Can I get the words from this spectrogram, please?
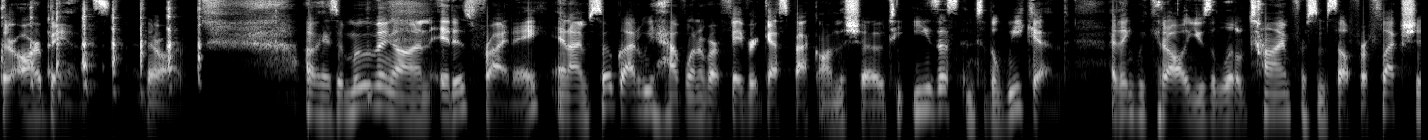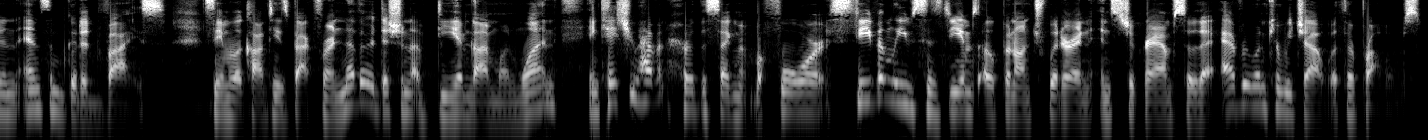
There are bands. There are. Okay, so moving on, it is Friday, and I'm so glad we have one of our favorite guests back on the show to ease us into the weekend. I think we could all use a little time for some self reflection and some good advice. Stephen LaConte is back for another edition of DM911. In case you haven't heard the segment before, Stephen leaves his DMs open on Twitter and Instagram so that everyone can reach out with their problems.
